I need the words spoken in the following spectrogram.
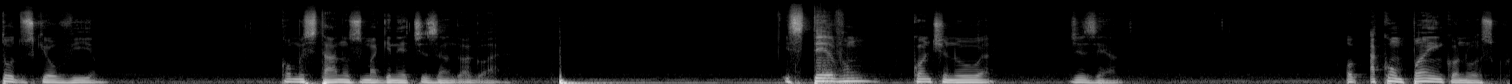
todos que ouviam, como está nos magnetizando agora. Estevão continua dizendo: acompanhem conosco.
